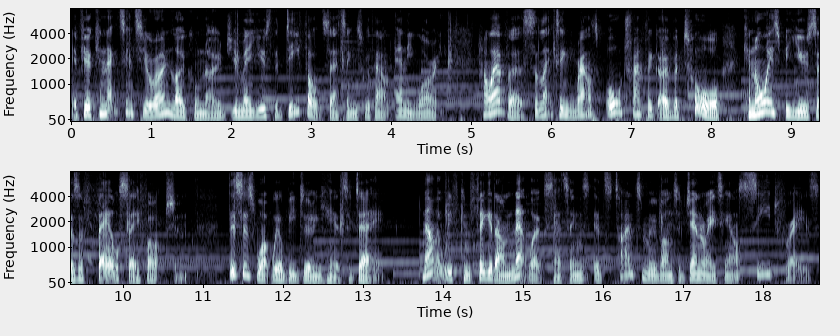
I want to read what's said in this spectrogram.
If you're connecting to your own local node, you may use the default settings without any worry. However, selecting route all traffic over Tor can always be used as a failsafe option. This is what we'll be doing here today. Now that we've configured our network settings, it's time to move on to generating our seed phrase.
